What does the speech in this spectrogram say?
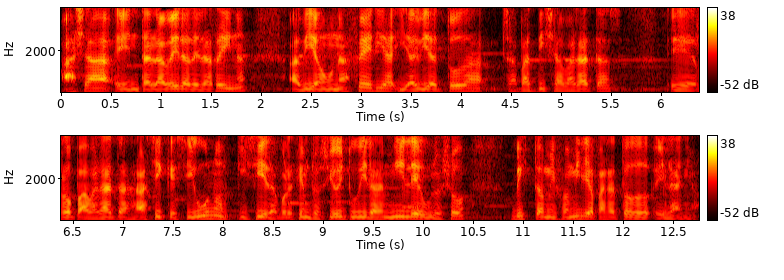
Allá en Talavera de la Reina había una feria y había todas zapatillas baratas, eh, ropa barata. Así que si uno quisiera, por ejemplo, si hoy tuviera mil euros yo, visto a mi familia para todo el año.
